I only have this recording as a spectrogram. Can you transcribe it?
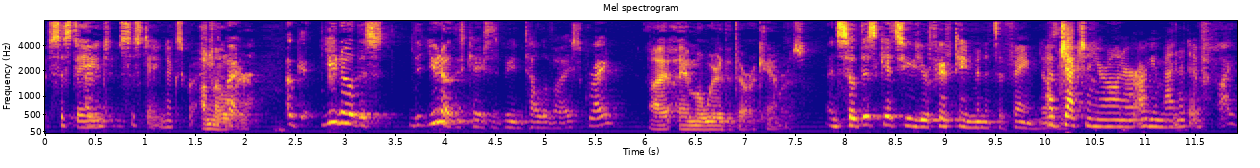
Sustained, sustained. Next question. I'm not Right. aware. Okay, you know this, you know this case is being televised, right? I, I am aware that there are cameras. And so this gets you your 15 minutes of fame, doesn't it? Objection, Your Honor. Argumentative. I,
